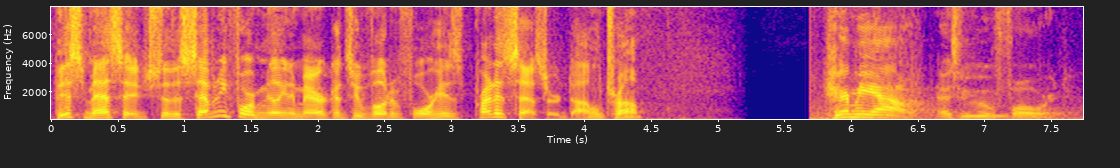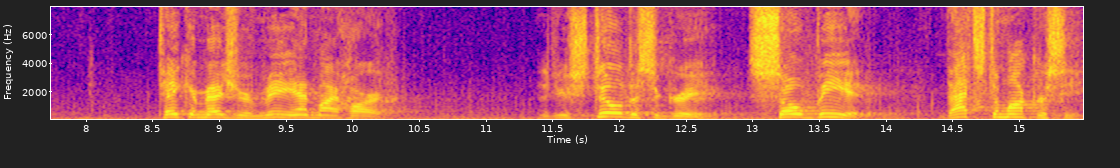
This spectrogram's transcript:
this message to the 74 million Americans who voted for his predecessor, Donald Trump. Hear me out as we move forward. Take a measure of me and my heart. If you still disagree, so be it. That's democracy.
